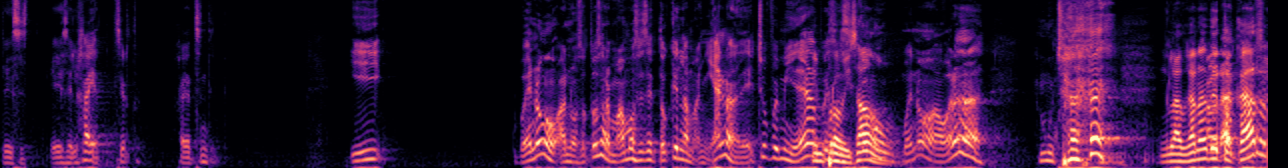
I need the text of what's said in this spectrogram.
que es, que es el Hyatt, ¿cierto? Hyatt Centric. Y. Bueno, a nosotros armamos ese toque en la mañana. De hecho, fue mi idea. pues, Improvisado. como, bueno, ahora. Mucha. Las ganas de tocar sí,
